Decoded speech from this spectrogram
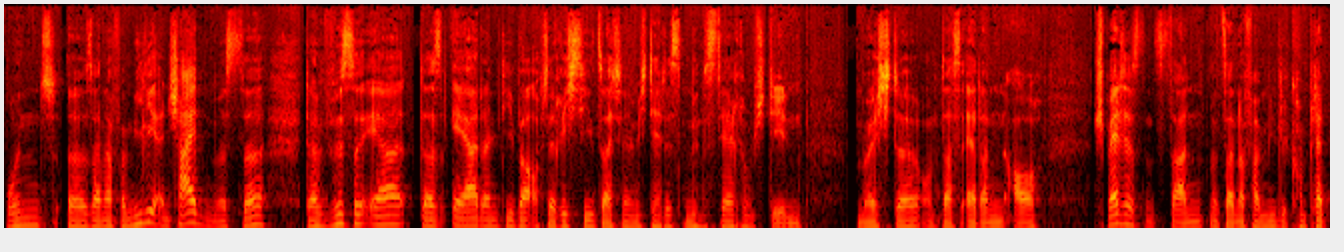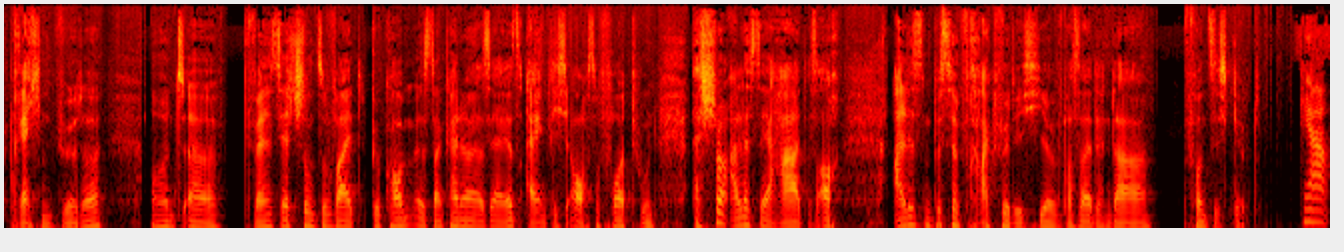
und äh, seiner Familie entscheiden müsste, dann wisse er, dass er dann lieber auf der richtigen Seite, nämlich der des Ministeriums stehen möchte und dass er dann auch spätestens dann mit seiner Familie komplett brechen würde. Und äh, wenn es jetzt schon so weit gekommen ist, dann kann er das ja jetzt eigentlich auch sofort tun. Es ist schon alles sehr hart. Ist auch alles ein bisschen fragwürdig hier, was er denn da von sich gibt. Ja,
